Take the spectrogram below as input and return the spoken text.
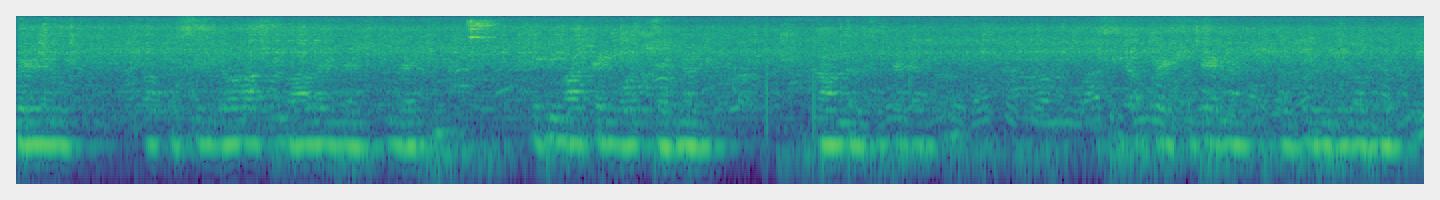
మెడి- డాక్టర్ శ్రీ లోనాథ్ బాలయ్య గారికి AP market board chairman Congress secretary city corporation chairman Vijayarao గారికి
